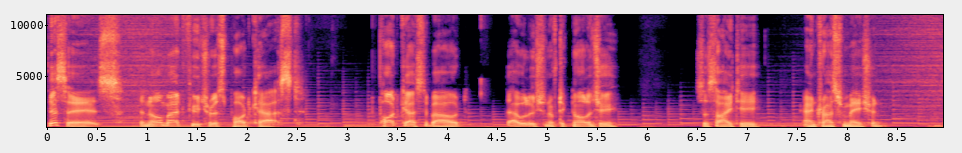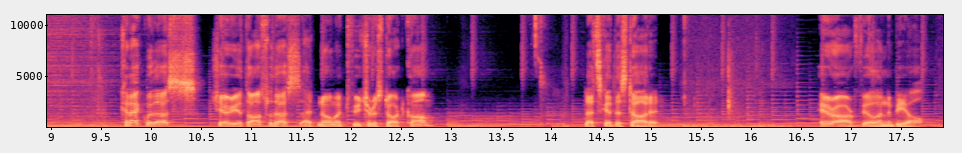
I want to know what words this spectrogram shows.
This is the Nomad Futurist Podcast, podcast about the evolution of technology, society, and transformation. Connect with us, share your thoughts with us at nomadfuturist.com. Let's get this started. Here are Phil and Nabil.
